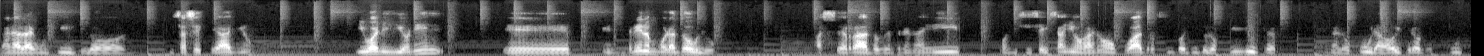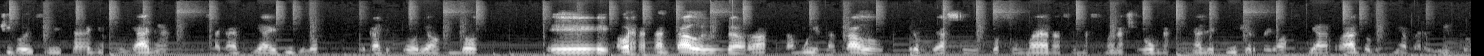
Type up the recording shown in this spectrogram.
ganar algún título, quizás este año. Y bueno, Lionel, eh, entrena en Moratoglu. Hace rato que entrena ahí. Con 16 años ganó 4 o 5 títulos Future. Una locura. Hoy creo que es un chico de 16 años que gana cantidad de títulos de categoría 2002. Eh, ahora está estancado, la verdad, está muy estancado. Creo que hace dos semanas, una semana llegó una final de Future, pero hacía rato que venía perdiendo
